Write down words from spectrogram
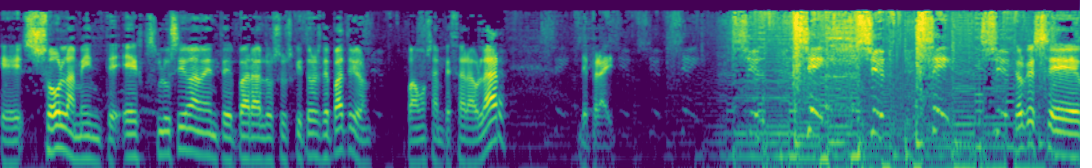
eh, solamente, exclusivamente para los suscriptores de Patreon, vamos a empezar a hablar de Pride. Creo que es eh,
